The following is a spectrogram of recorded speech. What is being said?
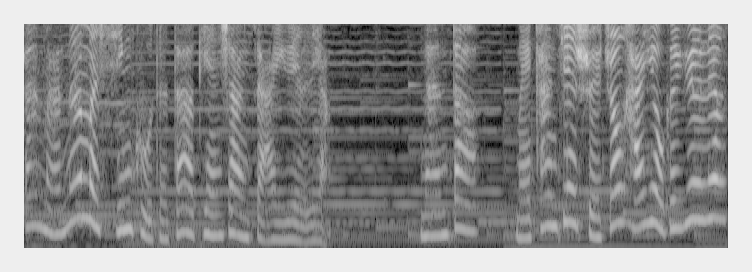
干嘛那么辛苦的到天上摘月亮？难道没看见水中还有个月亮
